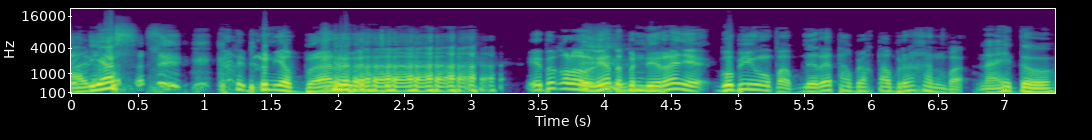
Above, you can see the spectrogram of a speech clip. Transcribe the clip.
Alias Kaledonia Baru. Itu kalau lihat benderanya, gue bingung pak, benderanya tabrak-tabrakan pak. Nah itu,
